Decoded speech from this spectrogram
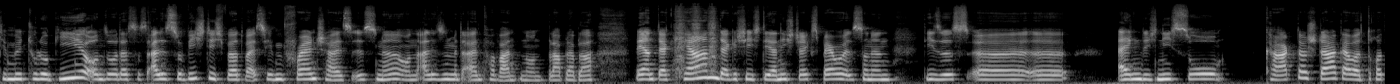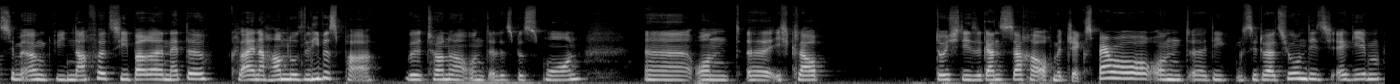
die Mythologie und so, dass das alles so wichtig wird, weil es eben Franchise ist, ne? Und alle sind mit allen Verwandten und bla bla bla. Während der Kern der Geschichte ja nicht Jack Sparrow ist, sondern dieses äh, äh, eigentlich nicht so charakterstark, aber trotzdem irgendwie nachvollziehbare, nette, kleine, harmlose Liebespaar. Will Turner und Elizabeth Swan. Äh, und äh, ich glaube, durch diese ganze Sache auch mit Jack Sparrow und äh, die Situationen, die sich ergeben,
